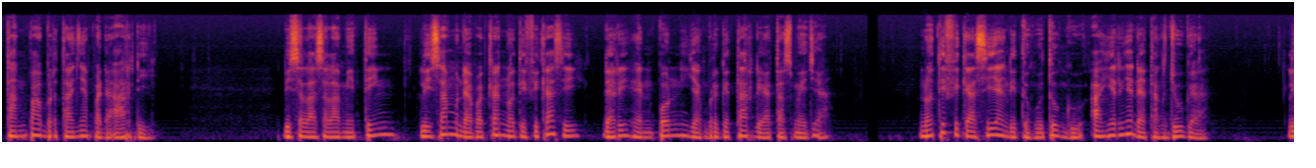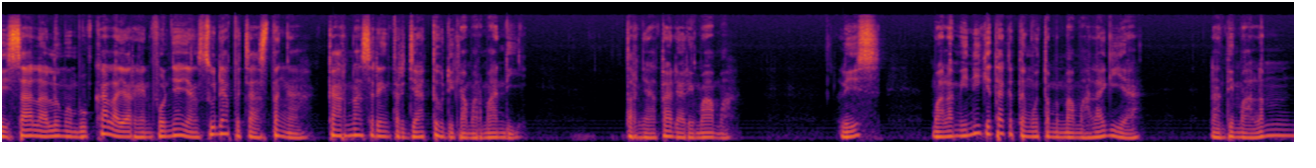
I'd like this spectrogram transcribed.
tanpa bertanya pada Ardi. Di sela-sela meeting, Lisa mendapatkan notifikasi dari handphone yang bergetar di atas meja. Notifikasi yang ditunggu-tunggu akhirnya datang juga. Lisa lalu membuka layar handphonenya yang sudah pecah setengah karena sering terjatuh di kamar mandi. Ternyata dari mama. Lis, malam ini kita ketemu teman mamah lagi ya. Nanti malam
